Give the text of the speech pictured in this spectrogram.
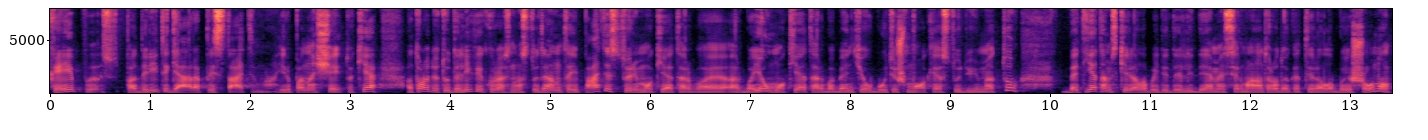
kaip padaryti gerą pristatymą ir panašiai. Tokie atrodytų dalykai, kuriuos na, studentai patys turi mokėti arba, arba jau mokėti, arba bent jau būti išmokę studijų metu, bet jie tam skiria labai didelį dėmesį ir man atrodo, kad tai yra labai šaunu,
